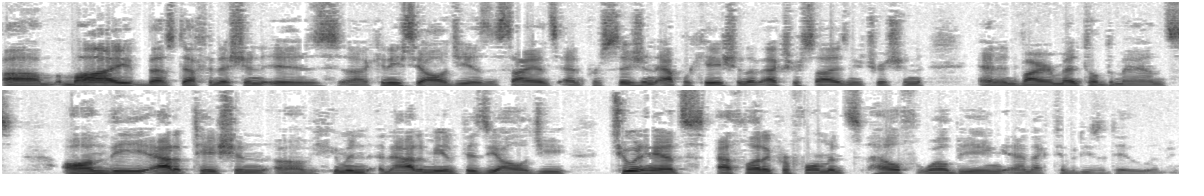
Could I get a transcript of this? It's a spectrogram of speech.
Um, my best definition is uh, kinesiology is the science and precision application of exercise, nutrition, and environmental demands on the adaptation of human anatomy and physiology to enhance athletic performance, health, well being, and activities of daily living.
